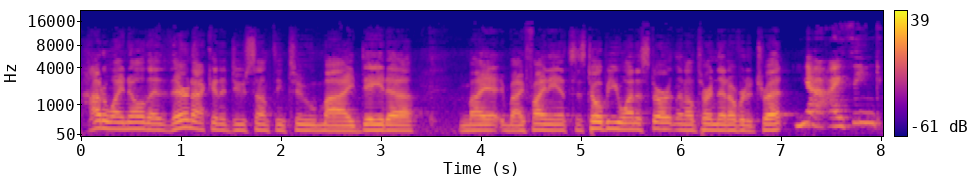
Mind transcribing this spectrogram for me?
how do i know that they're not going to do something to my data my my finances. Toby, you want to start, and then I'll turn that over to Trent. Yeah, I think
